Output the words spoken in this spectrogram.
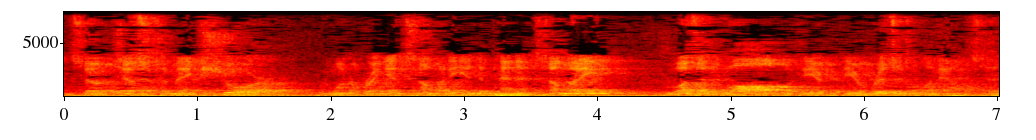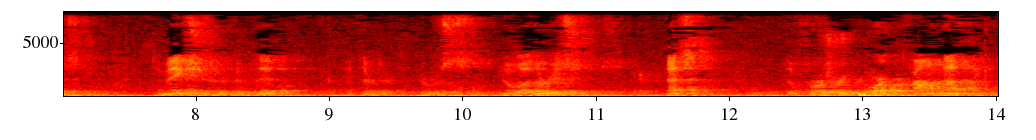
And so just to make sure, we want to bring in somebody independent, somebody who wasn't involved with the, the original analysis to make sure that, that if there, there was no other issues. That's, the first report found nothing.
